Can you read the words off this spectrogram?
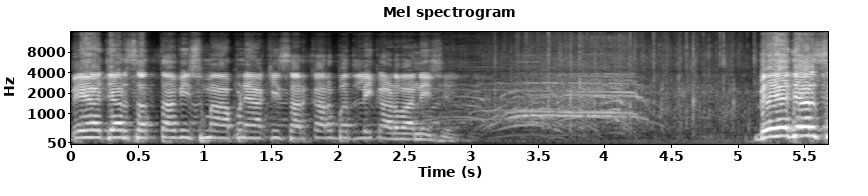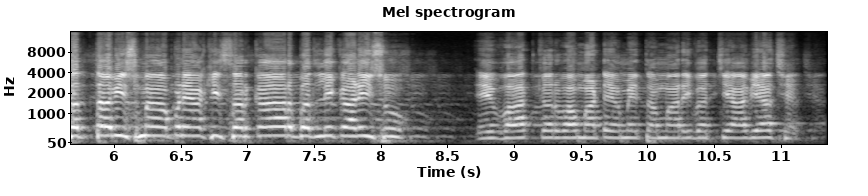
બે હજાર સત્તાવીસમાં આપણે આખી સરકાર બદલી કાઢવાની છે. બે હજાર સત્તાવીસમાં આપણે આખી સરકાર બદલી કાઢીશું. એ વાત કરવા માટે અમે તમારી વચ્ચે આવ્યા છે.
